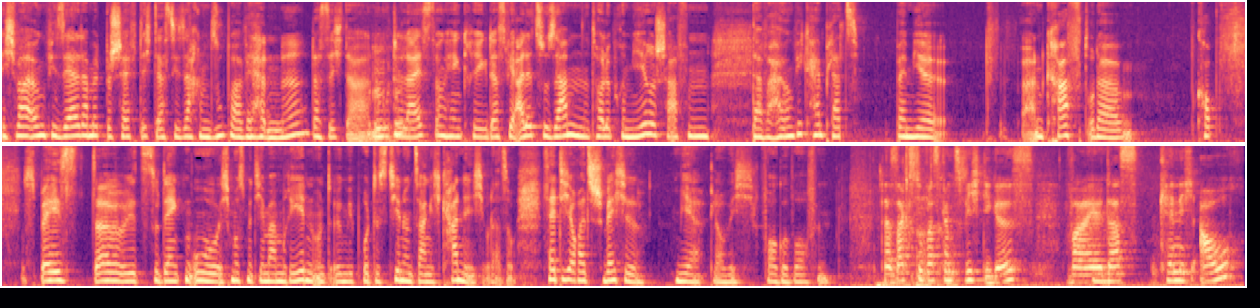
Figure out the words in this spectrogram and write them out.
Ich war irgendwie sehr damit beschäftigt, dass die Sachen super werden, ne? dass ich da eine mhm. gute Leistung hinkriege, dass wir alle zusammen eine tolle Premiere schaffen. Da war irgendwie kein Platz bei mir an Kraft oder Kopf, Space, da jetzt zu denken, oh, ich muss mit jemandem reden und irgendwie protestieren und sagen, ich kann nicht oder so. Das hätte ich auch als Schwäche mir, glaube ich, vorgeworfen. Da sagst du was ganz Wichtiges, weil mhm. das kenne ich auch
